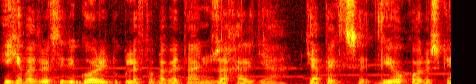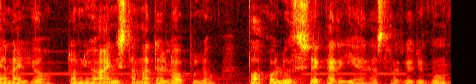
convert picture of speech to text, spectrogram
Είχε παντρευτεί την κόρη του κλεφτοκαπετάνιου Ζαχαριά και απέκτησε δύο κόρες και ένα γιο, τον Ιωάννη Σταματελόπουλο, που ακολούθησε καριέρα στρατιωτικού.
